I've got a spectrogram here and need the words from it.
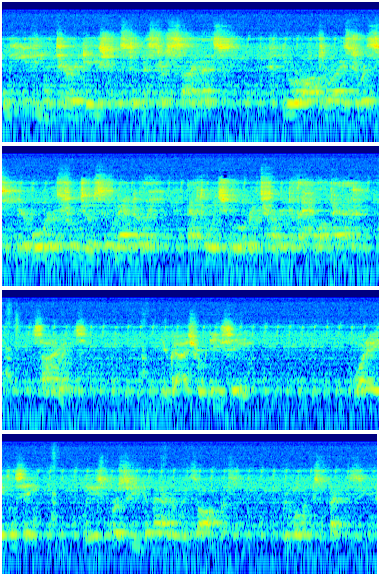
Leave the interrogations to Mr. Simons. You are authorized to receive your orders from Joseph Manderley, after which you will return to the helipad. Simons. You guys from D.C.? What agency? Please proceed to Manderley's office. We will expect to see you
